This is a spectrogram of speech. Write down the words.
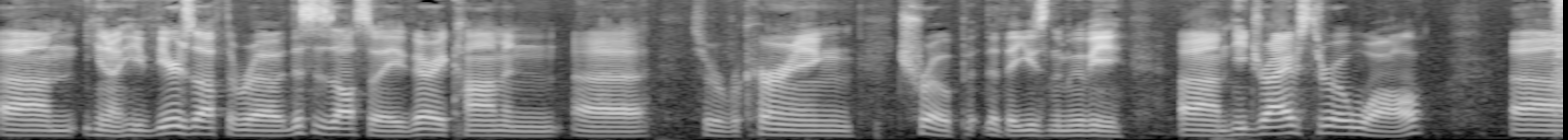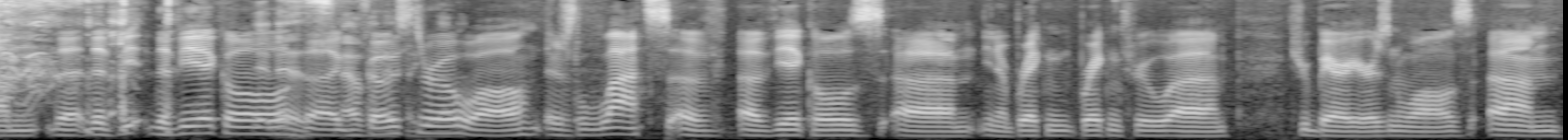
Um, you know, he veers off the road. This is also a very common uh, sort of recurring trope that they use in the movie. Um, he drives through a wall. Um, the the the vehicle It is, now uh, goes through a wall. There's lots of, of vehicles, um, you know, breaking breaking through uh, through barriers and walls. Um,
